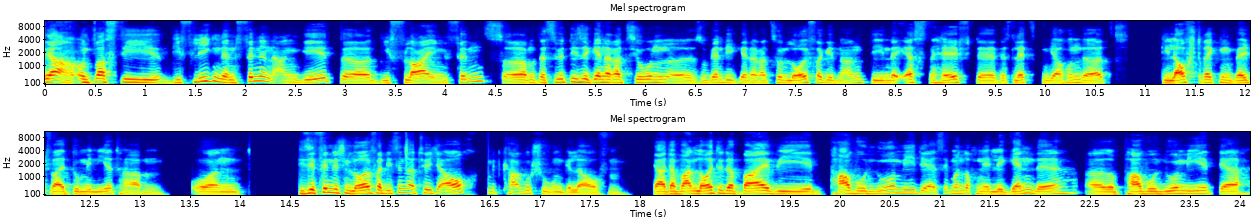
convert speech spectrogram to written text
Ja, und was die, die fliegenden Finnen angeht, äh, die Flying Finns, äh, das wird diese Generation, äh, so werden die Generation Läufer genannt, die in der ersten Hälfte des letzten Jahrhunderts die Laufstrecken weltweit dominiert haben. Und diese finnischen Läufer, die sind natürlich auch mit Karuschuhen gelaufen. Ja, da waren Leute dabei wie Paavo Nurmi, der ist immer noch eine Legende. Also Paavo Nurmi, der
